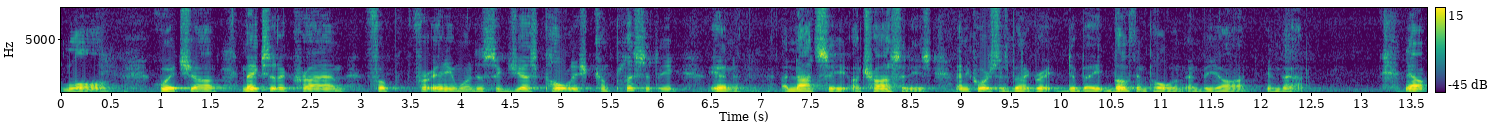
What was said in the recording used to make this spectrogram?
law, which uh, makes it a crime for, for anyone to suggest Polish complicity in Nazi atrocities. And of course, there's been a great debate both in Poland and beyond in that. Now,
